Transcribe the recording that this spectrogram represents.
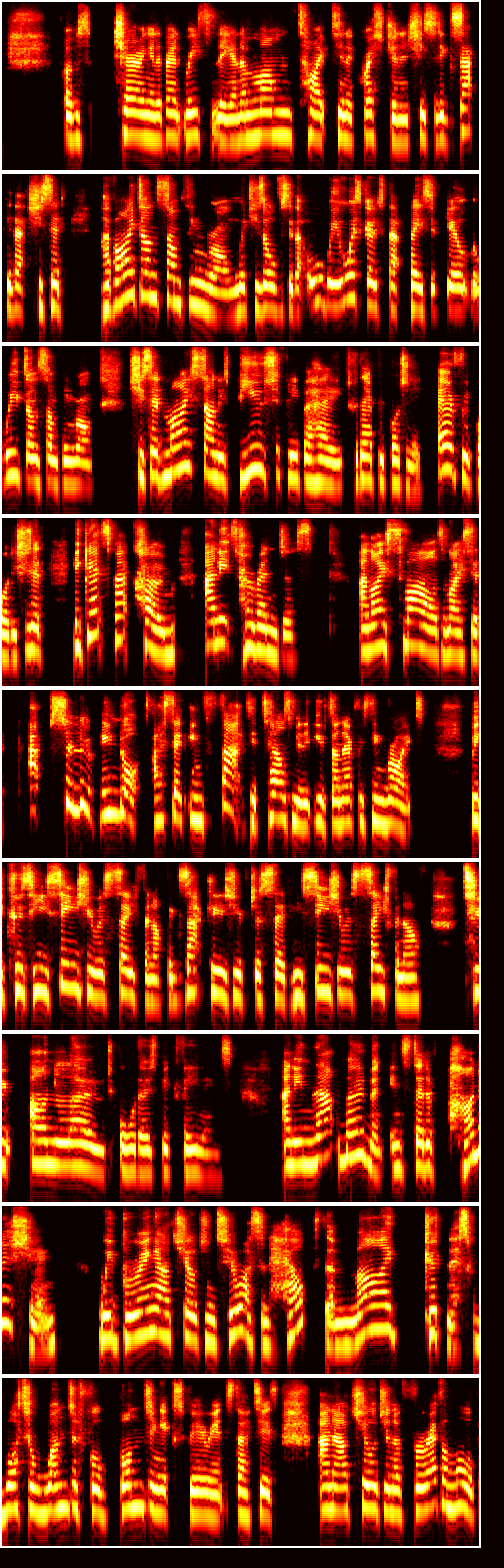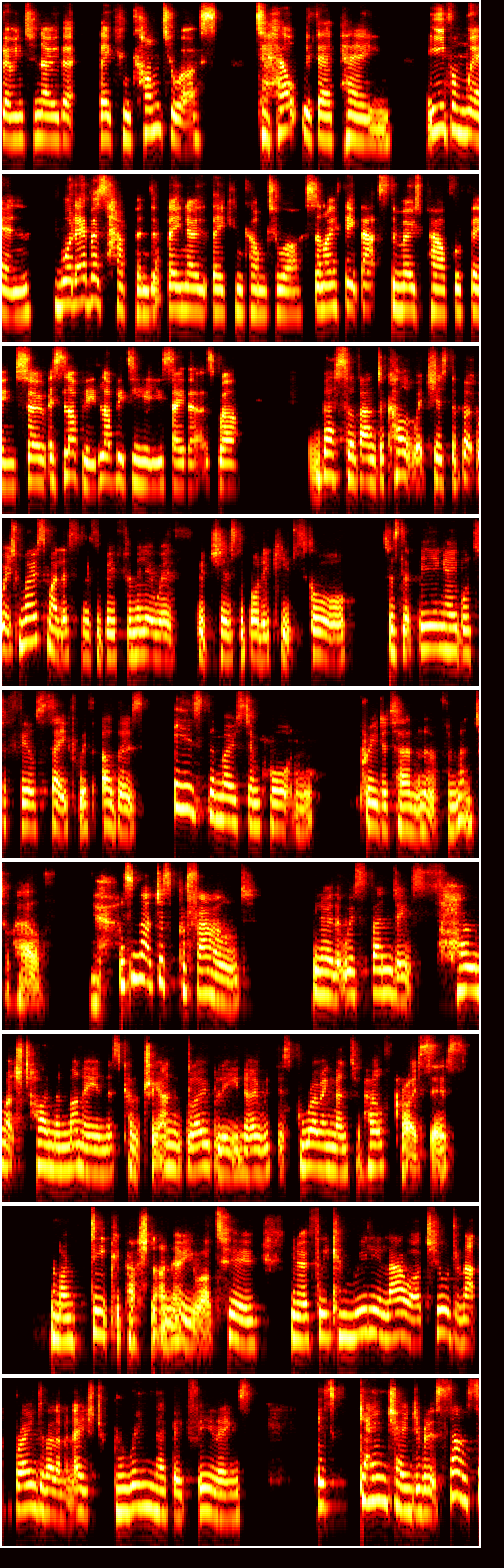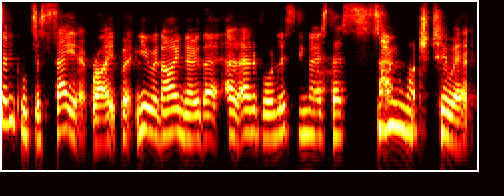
I was chairing an event recently and a mum typed in a question and she said exactly that. She said, Have I done something wrong? Which is obviously that oh, we always go to that place of guilt that we've done something wrong. She said, My son is beautifully behaved with everybody, everybody. She said, He gets back home and it's horrendous. And I smiled and I said, Absolutely not. I said, in fact, it tells me that you've done everything right because he sees you as safe enough, exactly as you've just said. He sees you as safe enough to unload all those big feelings. And in that moment, instead of punishing, we bring our children to us and help them. My goodness, what a wonderful bonding experience that is. And our children are forevermore going to know that they can come to us to help with their pain, even when whatever's happened that they know that they can come to us and i think that's the most powerful thing so it's lovely lovely to hear you say that as well bessel van der kolk which is the book which most of my listeners will be familiar with which is the body keeps score says that being able to feel safe with others is the most important predeterminant for mental health Yeah. Isn't that just profound? You know, that we're spending so much time and money in this country and globally, you know, with this growing mental health crisis. And I'm deeply passionate, I know you are too. You know, if we can really allow our children at brain development age to bring their big feelings, it's game changing. But it sounds simple to say it, right? But you and I know that, and everyone listening knows there's so much to it.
